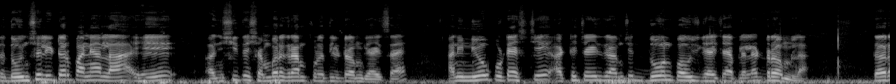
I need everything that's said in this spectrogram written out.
तर दोनशे लिटर पाण्याला हे ऐंशी ते शंभर ग्राम प्रति ड्रम घ्यायचं आहे आणि निओ पोटॅशचे अठ्ठेचाळीस ग्रामचे दोन पाऊच घ्यायचे आपल्याला ड्रमला. तर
